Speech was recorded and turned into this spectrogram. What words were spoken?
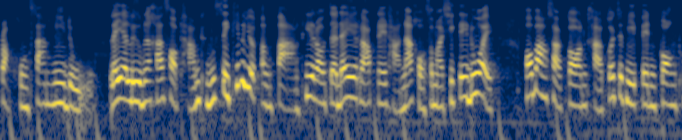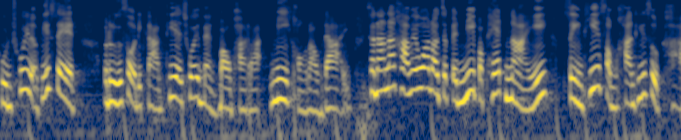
ปรับโครงสร้างหนี้ดูและอย่าลืมนะคะ สอบถามถึงสิทธิประโยชน์ต่าง ๆ ที่เราจะได้รับในฐานะของสมาชิกได้ด้วย ราะบางสากลค่ะก็จะมีเป็นกองทุนช่วยเหลือพิเศษ หรือสวัสดิการที่จะช่วยแบ่งเบาภาระหนี้ของเราได้ ฉะนั้นนะคะไม่ว่าเราจะเป็นหนี้ประเภทไหน สิ่งที่สำคัญที่สุดค่ะ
